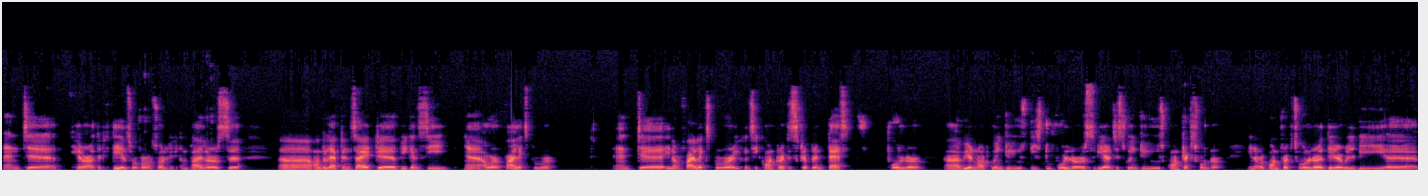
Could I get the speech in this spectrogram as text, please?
and uh, here are the details of our solidity compilers. Uh, on the left hand side uh, we can see our file explorer. And in our file explorer you can see contract script and tests folder. Uh, we are not going to use these two folders. We are just going to use contracts folder. In our contracts folder there will be uh,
